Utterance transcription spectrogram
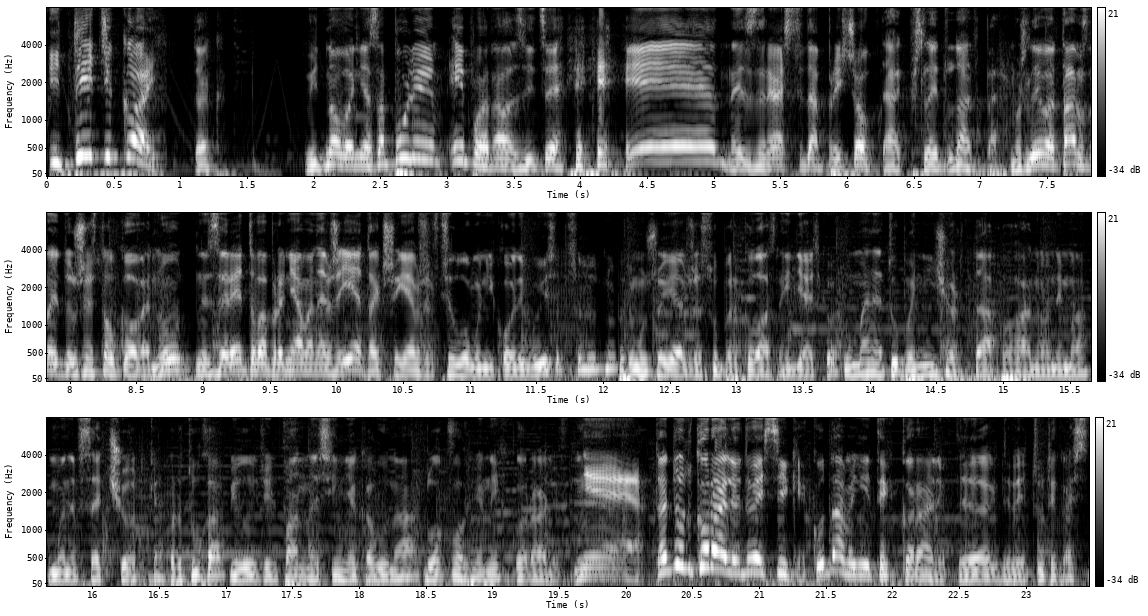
І ти тікай. Так. Відновлення запулюємо і погнали звідси. Хе-хе-хе, не зря сюди прийшов. Так, пішли туди тепер. Можливо, там знайду щось толкове. Ну, незаритова броня в мене вже є, так що я вже в цілому нікого не боюсь абсолютно. Тому що я вже супер класний дядько. У мене тупо ні чорта поганого нема. У мене все чітке. Братуха, білий тюльпан, насіння кавуна, блок вогняних коралів. Ні, та тут коралів, диви сіки. Куди мені тих коралів? Так, диви, тут якась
